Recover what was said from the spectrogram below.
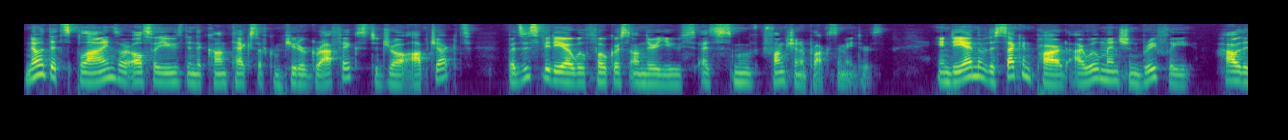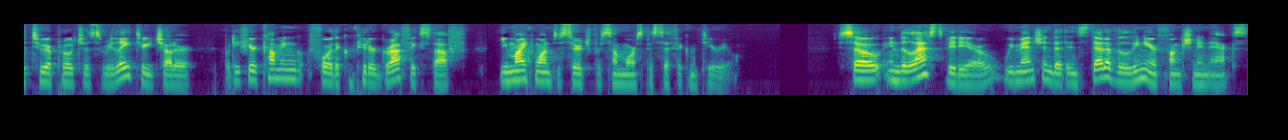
Note that splines are also used in the context of computer graphics to draw objects, but this video will focus on their use as smooth function approximators. In the end of the second part, I will mention briefly how the two approaches relate to each other, but if you're coming for the computer graphics stuff, you might want to search for some more specific material. So, in the last video, we mentioned that instead of a linear function in x,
